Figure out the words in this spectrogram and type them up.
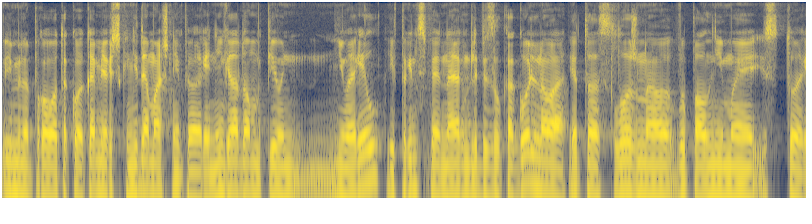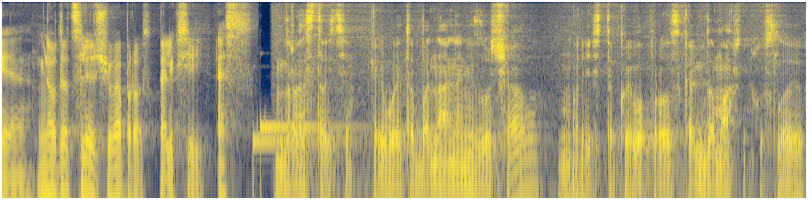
именно про такое коммерческое, не домашнее пивоварение. Никогда дома пиво не варил. И, в принципе, наверное, для безалкогольного это сложно выполнимая история. Ну вот это следующий вопрос, Алексей С. Здравствуйте. Как бы это банально не звучало, но есть такой вопрос, как в домашних условиях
